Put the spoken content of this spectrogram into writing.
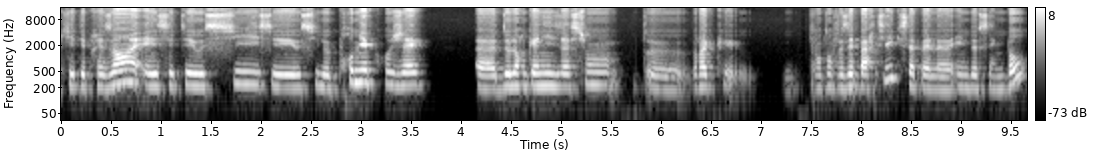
qui était présent. Et c'était aussi, c'est aussi le premier projet de l'organisation dont on faisait partie, qui s'appelle In the Same Boat.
